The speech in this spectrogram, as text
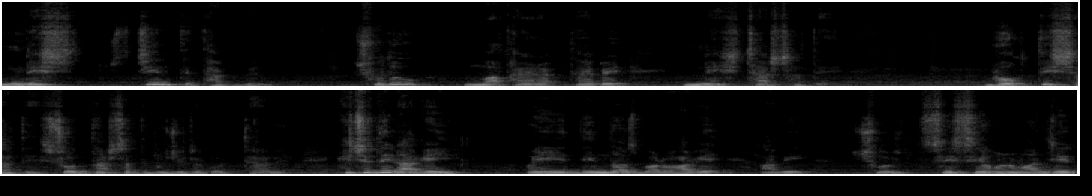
নিশ্চিন্তে থাকবেন। শুধু মাথায় রাখতে হবে নিষ্ঠার সাথে, ভক্তির সাথে, শ্রদ্ধার সাথে পুজোটা করতে হবে। কিছুদিন আগেই, ওই দিন দশ বারো আগে আমি শ্রী শ্রী হনুমানজির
